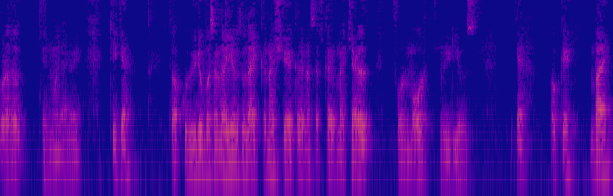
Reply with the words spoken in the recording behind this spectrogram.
थोड़ा सा दिन हो जाएगा ये। ठीक है? तो आपको वीडियो पसंद आई हो तो लाइक करना शेयर करना subscribe my channel for more videos ठीक है? ओके बाय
